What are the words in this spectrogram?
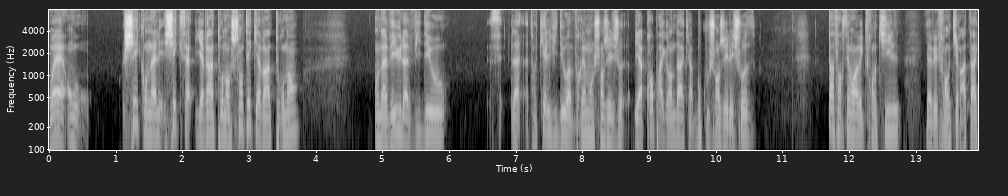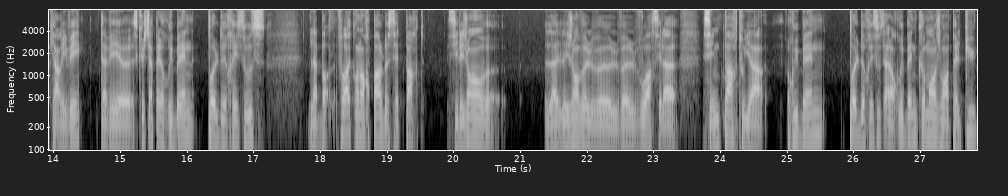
ouais, on, je sais qu'on allait, je sais que ça, il y avait un tournant. Je sentais qu'il y avait un tournant. On avait eu la vidéo. Attends, quelle vidéo a vraiment changé les choses? Il y a Propaganda qui a beaucoup changé les choses. Pas forcément avec Frank Hill. Il y avait Frankie Rata qui est arrivé. Tu avais ce que je t'appelle Ruben, Paul de Jesus. Il faudra qu'on en reparle de cette part. Si les gens, euh, les gens veulent, voir, c'est une part où il y a Ruben, Paul de Jesus. Alors Ruben, comment? Je ne me rappelle plus.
